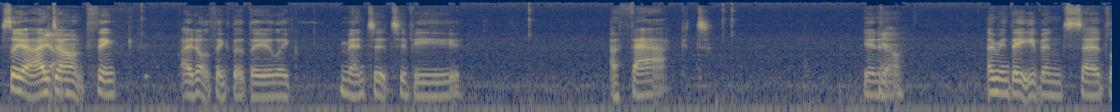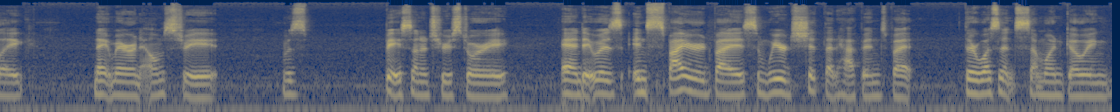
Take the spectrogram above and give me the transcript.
So yeah, I Yeah. don't think, I don't think that they like meant it to be a fact. You know. Yeah. I mean, they even said like Nightmare on Elm Street was based on a true story, and it was inspired by some weird shit that happened, but there wasn't someone going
